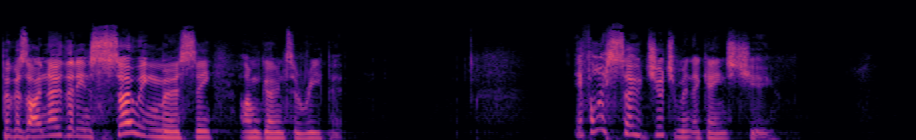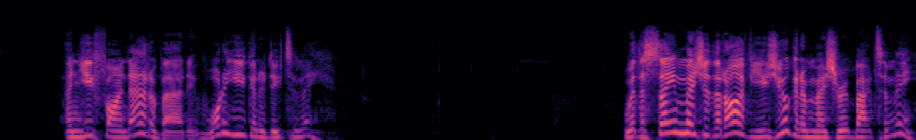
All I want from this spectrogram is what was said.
because I know that in sowing mercy, I'm going to reap it. If I sow judgment against you and you find out about it, what are you going to do to me? With the same measure that I've used, you're going to measure it back to me.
